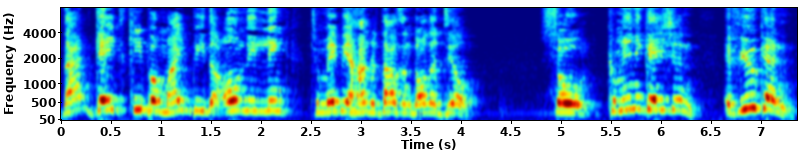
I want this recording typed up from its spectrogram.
That gatekeeper might be the only link to maybe a hundred thousand dollar deal. So communication, if you can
